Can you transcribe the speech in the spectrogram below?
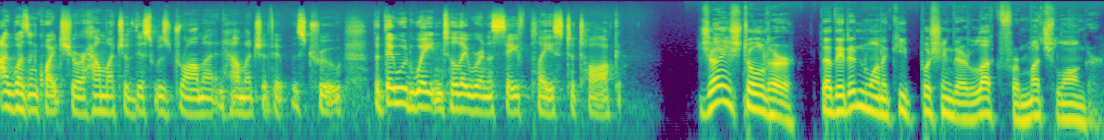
I wasn't quite sure how much of this was drama and how much of it was true, but they would wait until they were in a safe place to talk. Jayesh told her that they didn't want to keep pushing their luck for much longer.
